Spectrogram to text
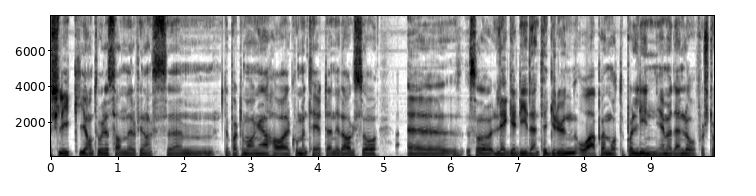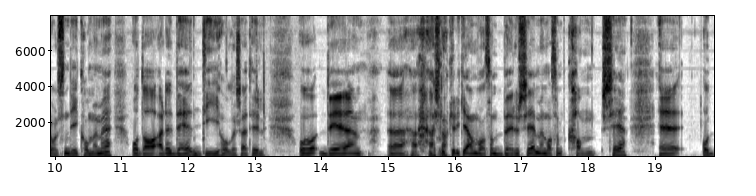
slik Jan Tore Sanner og Finansdepartementet har kommentert den i dag, så Eh, så legger de den til grunn og er på en måte på linje med den lovforståelsen de kommer med, og da er det det de holder seg til. Og det eh, Her snakker ikke jeg om hva som bør skje, men hva som kan skje. Eh, og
